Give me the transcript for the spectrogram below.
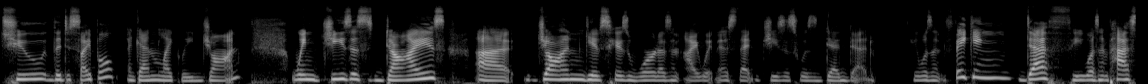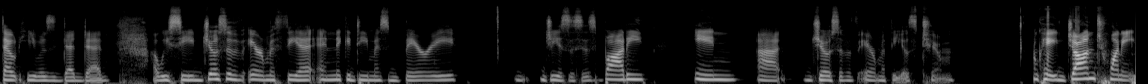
to the disciple, again, likely John. When Jesus dies, uh, John gives his word as an eyewitness that Jesus was dead, dead. He wasn't faking death. He wasn't passed out. He was dead, dead. Uh, we see Joseph of Arimathea and Nicodemus bury Jesus's body in uh, Joseph of Arimathea's tomb. Okay, John 20.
